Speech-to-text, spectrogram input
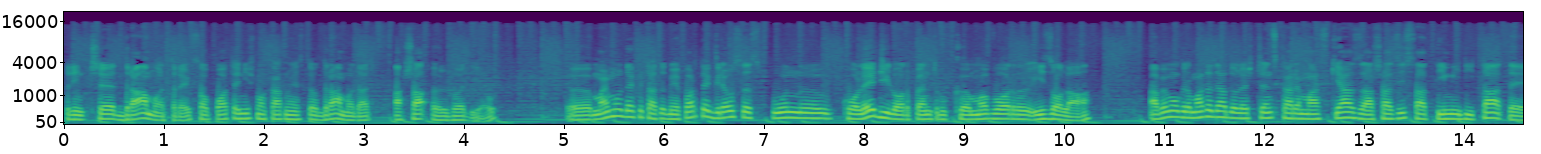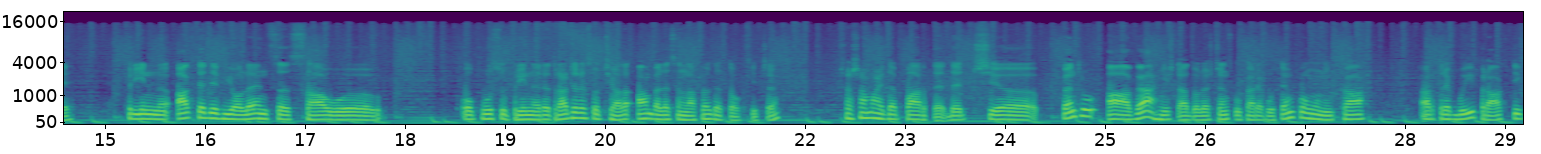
prin ce dramă trec, sau poate nici măcar nu este o dramă, dar așa îl văd eu. Uh, mai mult decât atât, mi-e foarte greu să spun uh, colegilor pentru că mă vor izola. Avem o grămadă de adolescenți care maschează așa zisa timiditate prin acte de violență sau uh, opusul prin retragere socială, ambele sunt la fel de toxice și așa mai departe. Deci, pentru a avea niște adolescenți cu care putem comunica ar trebui practic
